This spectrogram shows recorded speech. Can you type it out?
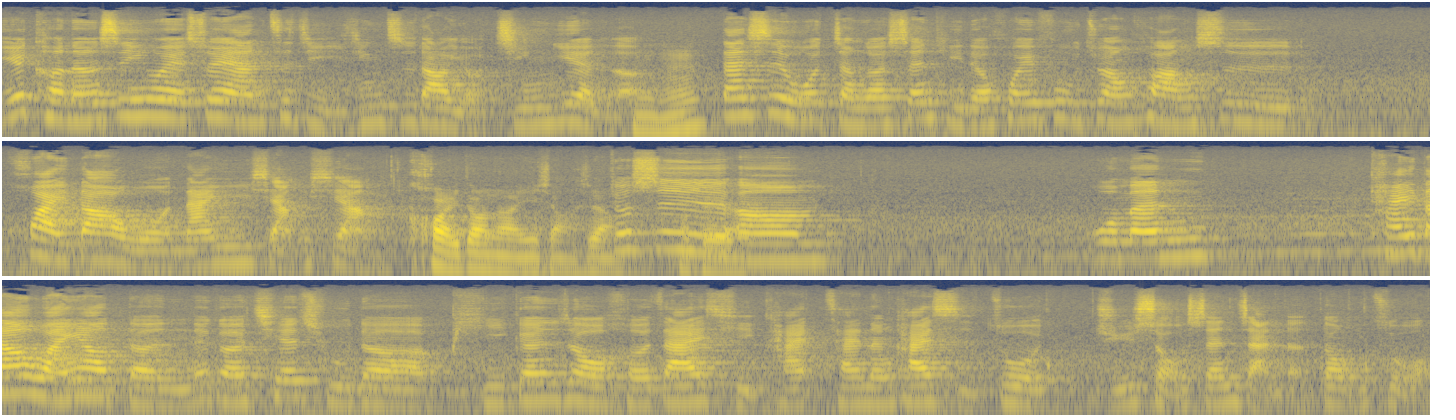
也可能是因为虽然自己已经知道有经验了，但是我整个身体的恢复状况是坏到我难以想象。快到难以想象。就是嗯，我们开刀完要等那个切除的皮跟肉合在一起开，才能开始做举手伸展的动作。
